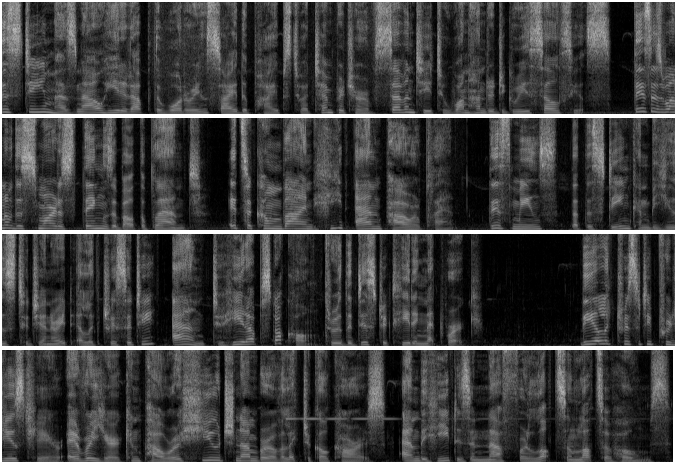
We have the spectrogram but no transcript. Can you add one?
the steam has now heated up the water inside the pipes to a temperature of 70 to 100 degrees Celsius. This is one of the smartest things about the plant. It's a combined heat and power plant. This means that the steam can be used to generate electricity and to heat up Stockholm through the district heating network. The electricity produced here every year can power a huge number of electrical cars, and the heat is enough for lots and lots of homes.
